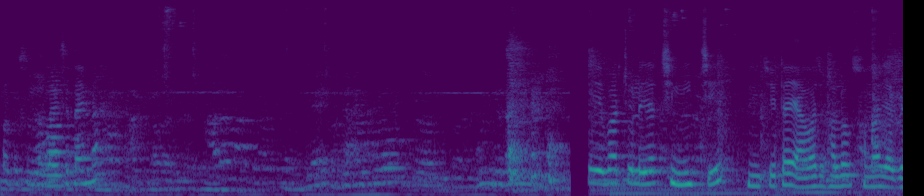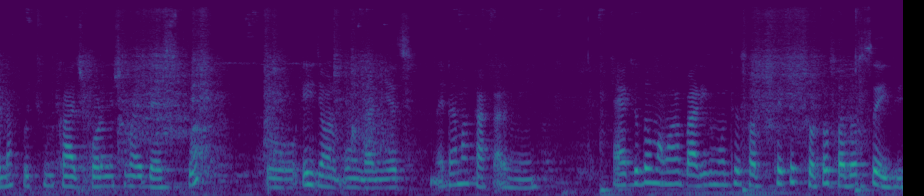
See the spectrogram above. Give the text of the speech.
কত সুন্দর লাগছে তাই না? এবার চলে যাচ্ছি নিচে। নিচেটায় আওয়াজ ভালো শোনা যাবে না, প্রচুর কাজকর্মে সবাই ব্যস্ত। তো এই যে আমার বোন দাঁড়িয়ে আছে, এটা আমার কাকার মেয়ে। একদম আমার বাড়ির মধ্যে সব থেকে ছোট সদস্য এই যে।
